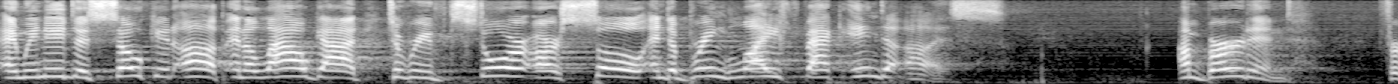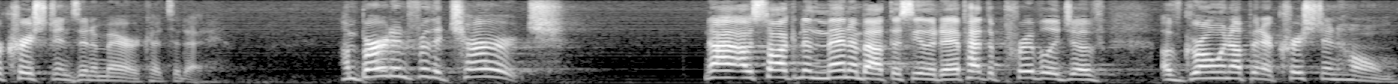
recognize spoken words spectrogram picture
and we need to soak it up and allow God to restore our soul and to bring life back into us. I'm burdened for Christians in America today. I'm burdened for the church. Now, I was talking to the men about this the other day. I've had the privilege of of growing up in a Christian home.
